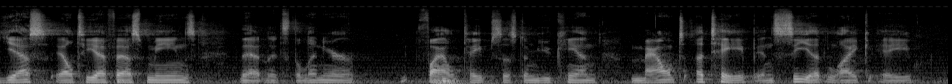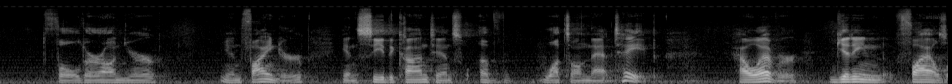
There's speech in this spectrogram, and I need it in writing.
Yes, LTFS means that it's the linear file tape system. You can mount a tape and see it like a folder on your in Finder and see the contents of what's on that tape. However, getting files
